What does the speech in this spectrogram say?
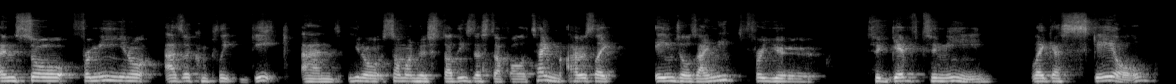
and so for me you know as a complete geek and you know someone who studies this stuff all the time i was like angels i need for you to give to me like a scale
